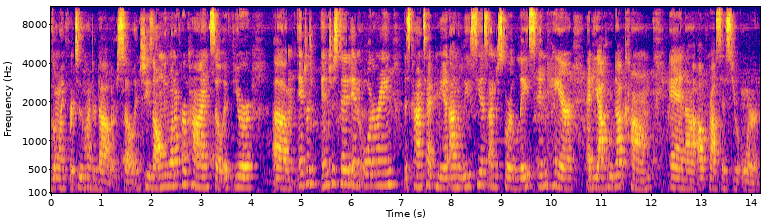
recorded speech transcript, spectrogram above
going for $200. So, and she's the only one of her kind. So if you're um, inter interested in ordering, just contact me at Annalicias underscore lace and hair at yahoo.com and uh, I'll process your order.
